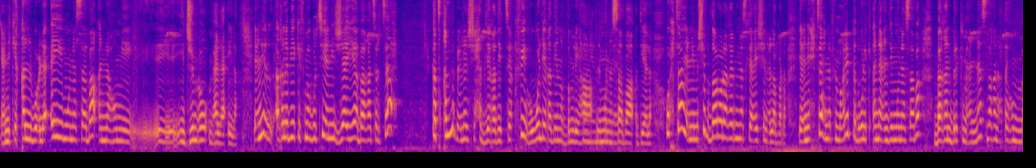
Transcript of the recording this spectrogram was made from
يعني كيقلبوا على أي مناسبة أنهم يتجمعوا مع العائلة. يعني الأغلبية كيف ما قلتي يعني جاية باغا ترتاح. كتقلب على شي حد اللي غادي تثيق فيه هو اللي غادي ينظم لها المناسبة ديالها. وحتى يعني ماشي بالضرورة غير الناس اللي عايشين على برا. يعني حتى هنا في المغرب كتقول لك أنا عندي مناسبة باغا نبرك مع الناس باغا نعطيهم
